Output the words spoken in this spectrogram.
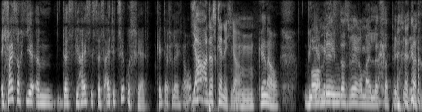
ich weiß noch hier, ähm, das, wie heißt es, das alte Zirkuspferd. Kennt er vielleicht auch? Ja, das kenne ich, ja. Mhm. Genau. Wie Oh er Mist, das wäre mein letzter Pick gewesen.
